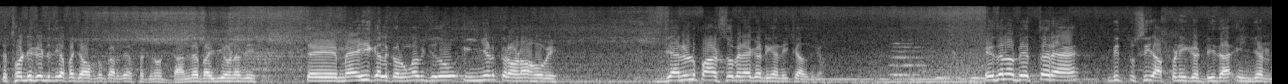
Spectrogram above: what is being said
ਤੇ ਤੁਹਾਡੀ ਗੱਡੀ ਦੀ ਆਪਾਂ ਜੌਬ ਨੂੰ ਕਰਦੇ ਹਾਂ, ਸੱਜਣੋ, ਡਨ ਹੈ ਬਾਈ ਜੀ ਉਹਨਾਂ ਦੀ। ਤੇ ਮੈਂ ਇਹੀ ਗੱਲ ਕਰੂੰਗਾ ਵੀ ਜਦੋਂ ਇੰਜਨ ਕਰਾਉਣਾ ਹੋਵੇ ਜੈਨੂਨ ਪਾਰਟਸ ਤੋਂ ਬਿਨਾਂ ਗੱਡੀਆਂ ਨਹੀਂ ਚੱਲਦੀਆਂ। ਇਹਦੇ ਨਾਲ ਬਿਹਤਰ ਹੈ ਵੀ ਤੁਸੀਂ ਆਪਣੀ ਗੱਡੀ ਦਾ ਇੰਜਨ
